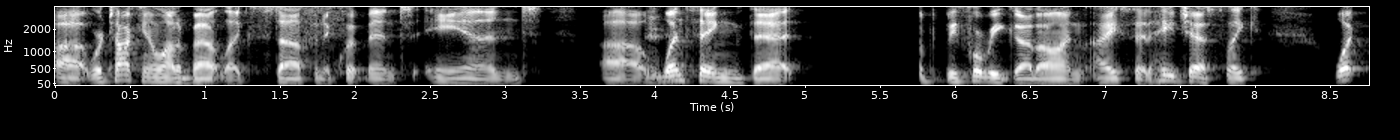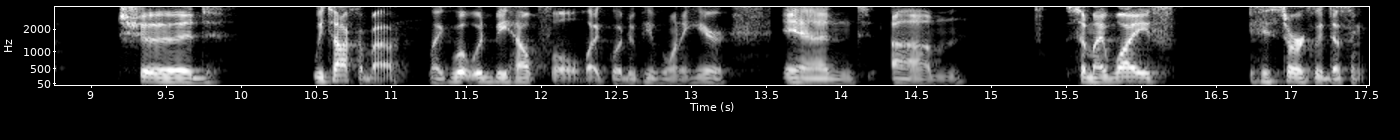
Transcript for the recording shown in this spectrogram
uh, we're talking a lot about like stuff and equipment, and uh, Mhm. one thing that before we got on, I said, "Hey Jess, like, what should we talk about? Like, what would be helpful? Like, what do people want to hear?" And um, so my wife historically doesn't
